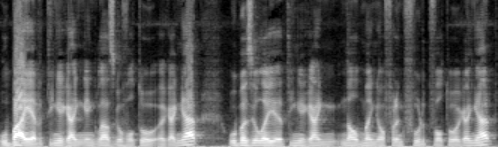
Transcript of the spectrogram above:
O Bayern tinha ganho em Glasgow, voltou a ganhar. O Basileia tinha ganho na Alemanha, o Frankfurt voltou a ganhar.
